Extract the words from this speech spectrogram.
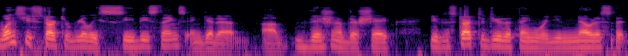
once you start to really see these things and get a, a vision of their shape, you can start to do the thing where you notice that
